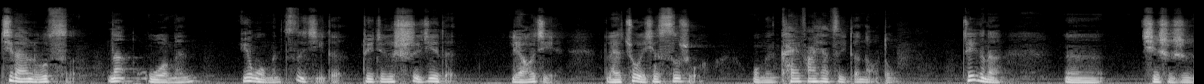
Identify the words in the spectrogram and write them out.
既然如此，那我们用我们自己的对这个世界的了解来做一些思索，我们开发一下自己的脑洞。这个呢，嗯，其实是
